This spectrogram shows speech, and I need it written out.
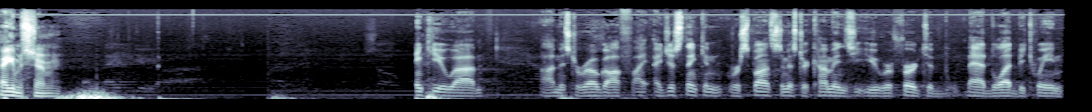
Thank you, Mr. Chairman. Thank you, uh, uh, Mr. Rogoff. I I just think in response to Mr. Cummings, you referred to bad blood between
